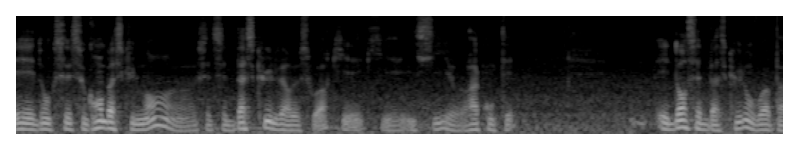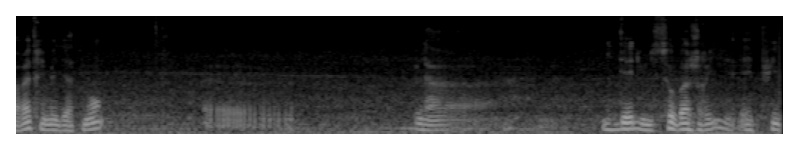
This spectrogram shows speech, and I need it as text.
Et donc c'est ce grand basculement, euh, c'est cette bascule vers le soir qui est, qui est ici racontée. Et dans cette bascule, on voit apparaître immédiatement l'idée d'une sauvagerie et puis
